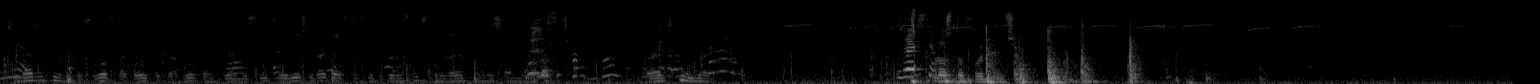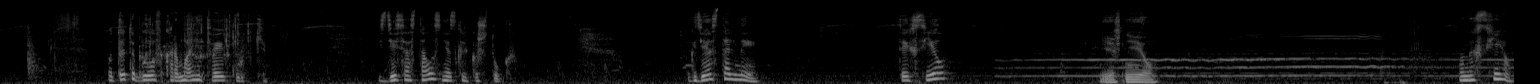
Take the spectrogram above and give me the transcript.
Всегда же пишут, что вот в таком-то году, там, первый случай. Мне всегда кажется, что это первый случай произойдет именно со мной. С тобой? Поэтому, да. Здрасте. Просто фобия, все. Вот это было в кармане твоей куртки. Здесь осталось несколько штук. Где остальные? Ты их съел? Я их не ел. Он их съел.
